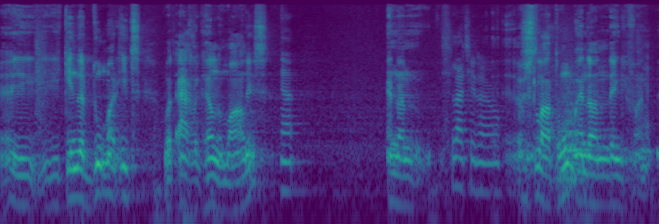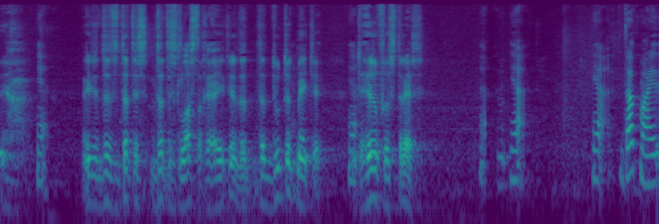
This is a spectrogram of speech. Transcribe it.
eh, je, je kinderen doen maar iets wat eigenlijk heel normaal is. Ja. En dan Slaat je daarop. slaat om en dan denk je van, ja, Ja. Weet je, dat, is- dat, is, dat is lastig, weet je. Dat, dat doet het met je. Ja. Met heel veel stress. Ja, ja. ja. Dagmar,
